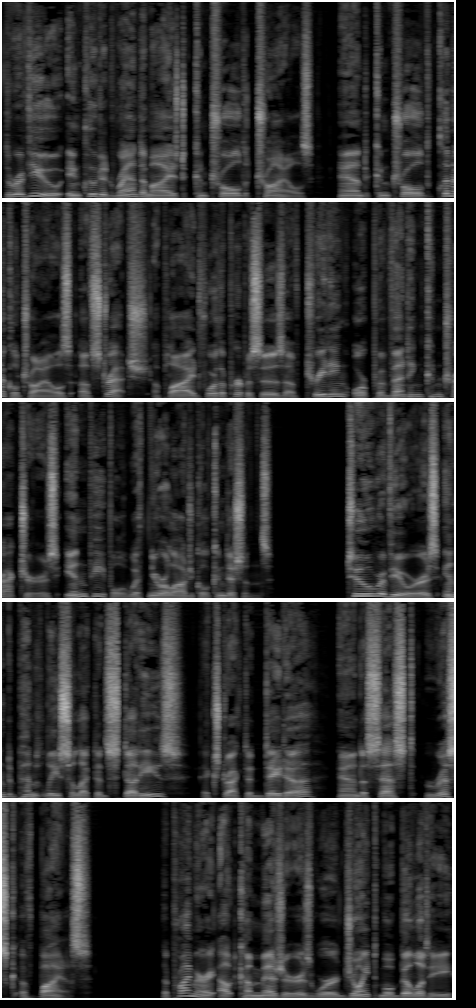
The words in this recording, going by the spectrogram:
The review included randomized controlled trials and controlled clinical trials of stretch applied for the purposes of treating or preventing contractures in people with neurological conditions. Two reviewers independently selected studies, extracted data, and assessed risk of bias. The primary outcome measures were joint mobility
